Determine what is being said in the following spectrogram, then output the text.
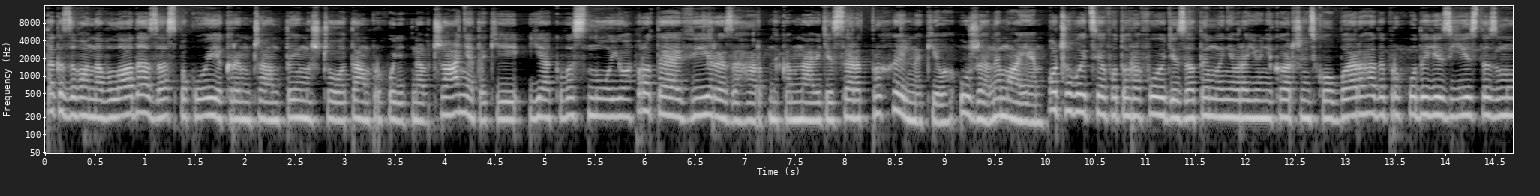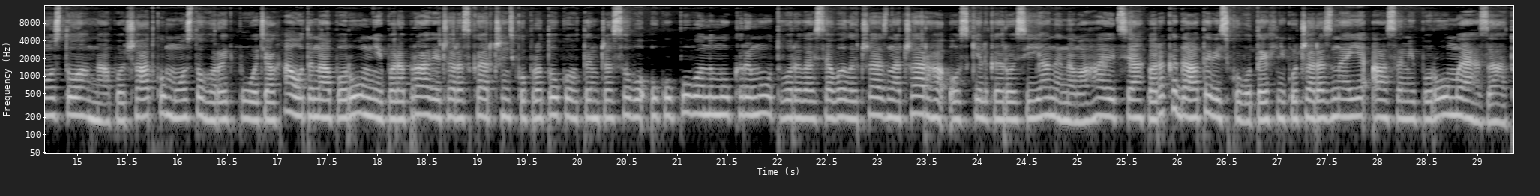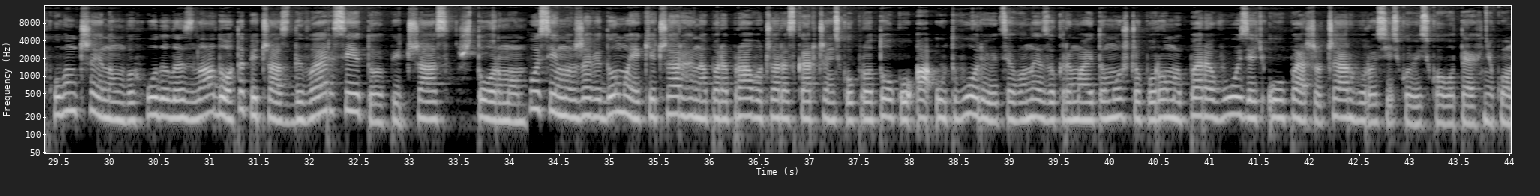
Так звана влада заспокоює кримчан тим, що там проходять навчання, такі як весною. Проте віри загарбникам навіть і серед прихильників уже немає. Очевидці фотографують затемнення в районі Керченського берега, де проходить з'їзд з мосту. На початку мосту горить потяг. А от на порумній переправі через Керченську протоку в тимчасово окупованому Криму творилася величезна черга, оскільки росіяни намагаються перекидати військову техніку через неї. А самі поруми загадковим чином виходили з ладу то під час диверсії, то під час шторму. Усім вже відомо, які черги на переправу через Керченську протоку. А утворюються вони зокрема й тому, що пороми перевозять у першу чергу російську військову техніку.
